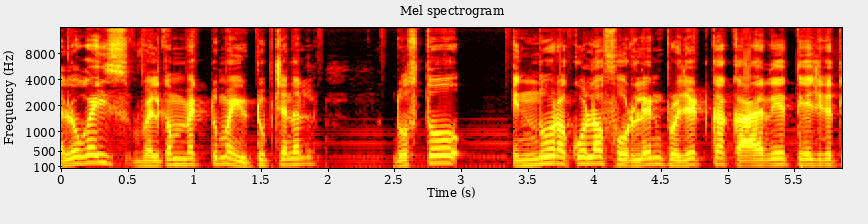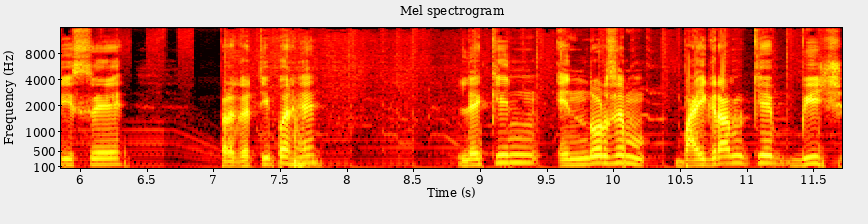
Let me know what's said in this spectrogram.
Hello guys welcome back to my YouTube channel दोस्तों, Indore Akola four lane project का कार्य तेज गति से प्रगति पर है। लेकिन इंदौर से बाईग्राम के बीच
